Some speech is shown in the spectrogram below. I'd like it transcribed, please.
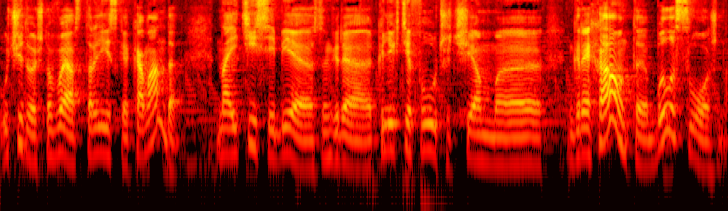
учитывая, что вы австралийская команда, найти себе, собственно говоря, коллектив лучше, чем Грейхаунд, было сложно.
